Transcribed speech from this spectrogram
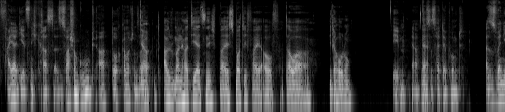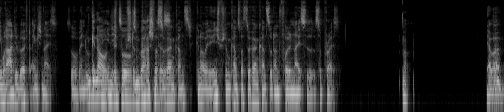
feiere die jetzt nicht krass. Also es war schon gut, ja, doch, kann man schon sagen. Ja, aber man hört die jetzt nicht bei Spotify auf Dauerwiederholung. Eben, ja, das ist halt der Punkt. Also so, wenn die im Radio läuft, eigentlich nice. So, wenn du, wenn Genau, du eh nicht so- so bestimmen kannst, überraschend was du ist. hören kannst. Genau, wenn du eh nicht bestimmen kannst, was du hören kannst, so dann voll nice Surprise. Ja. Ja, aber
